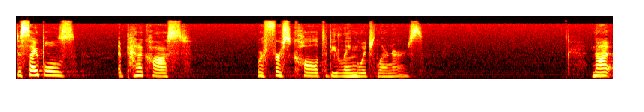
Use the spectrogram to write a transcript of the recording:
Disciples at Pentecost were first called to be language learners. Not,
